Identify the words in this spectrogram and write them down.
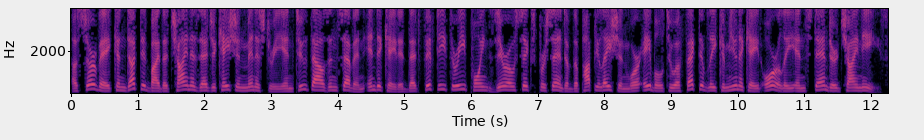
A survey conducted by the China's Education Ministry in 2007 indicated that 53.06% of the population were able to effectively communicate orally in Standard Chinese.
